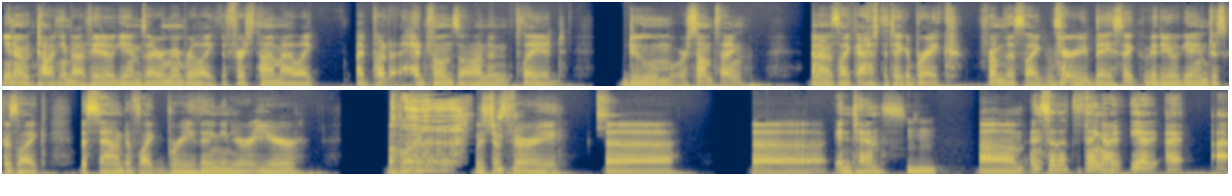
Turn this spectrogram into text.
you know, talking about video games, I remember like the first time I like I put headphones on and played Doom or something, and I was like, I have to take a break from this like very basic video game just because like the sound of like breathing in your ear of like was just very uh uh intense. Mhm. Um, and so that's the thing. I yeah I I,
